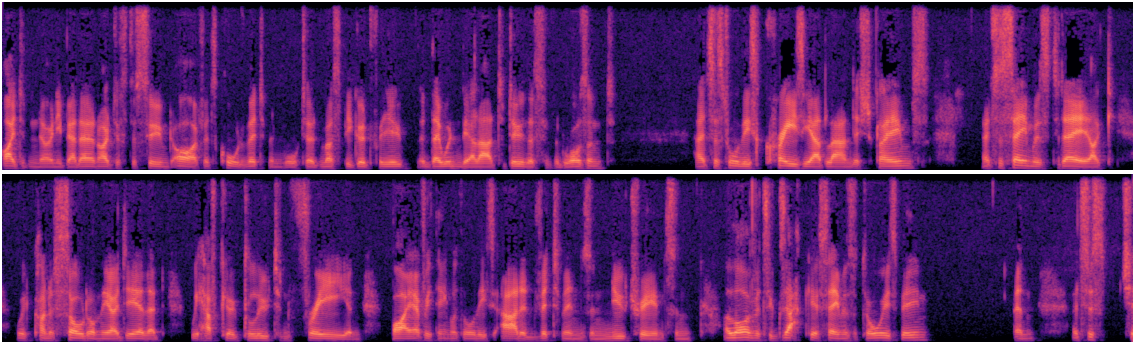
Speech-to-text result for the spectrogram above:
I didn't know any better, and I just assumed, oh, if it's called vitamin water, it must be good for you. They wouldn't be allowed to do this if it wasn't. And it's just all these crazy outlandish claims. And it's the same as today. Like we're kind of sold on the idea that we have to go gluten free and buy everything with all these added vitamins and nutrients, and a lot of it's exactly the same as it's always been. And it's just ch-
